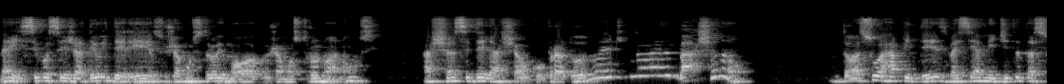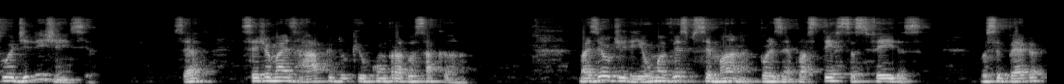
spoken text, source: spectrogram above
Né? E se você já deu endereço, já mostrou imóvel, já mostrou no anúncio, a chance dele achar o comprador não é, não é baixa, não. Então a sua rapidez vai ser a medida da sua diligência, certo? Seja mais rápido que o comprador sacana. Mas eu diria, uma vez por semana, por exemplo, às terças-feiras, você pega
